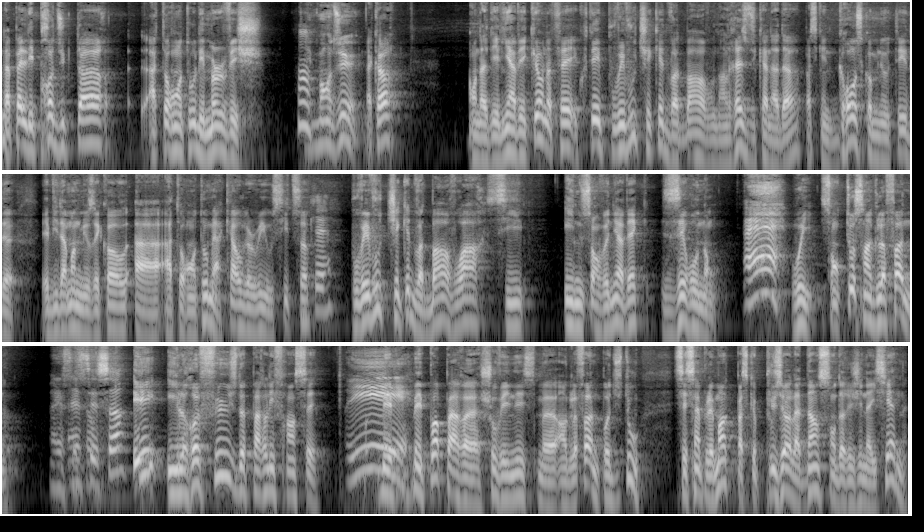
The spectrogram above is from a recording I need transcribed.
On appelle les producteurs à Toronto les Mervish. Mon Dieu. D'accord? On a des liens avec eux. On a fait, écoutez, pouvez-vous checker de votre bar ou dans le reste du Canada, parce qu'il y a une grosse communauté, de, évidemment, de musical à, à Toronto, mais à Calgary aussi, tout ça. OK. Pouvez-vous checker de votre bar, voir si ils nous sont venus avec zéro nom? Hein? Oui, ils sont tous anglophones. Eh, c'est ça. Et ils refusent de parler français. Eh! Mais, mais pas par euh, chauvinisme anglophone, pas du tout. C'est simplement parce que plusieurs là-dedans sont d'origine haïtienne.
